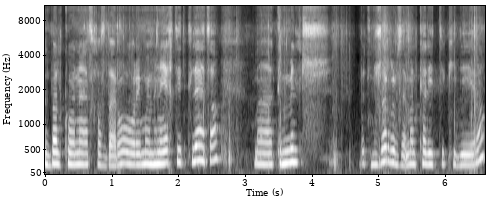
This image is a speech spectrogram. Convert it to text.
البالكونات خاص ضروري. المهم هنايا أختي ثلاثة ما كملتش. بغيت نجرب زعما ال qualité كي دايرة.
